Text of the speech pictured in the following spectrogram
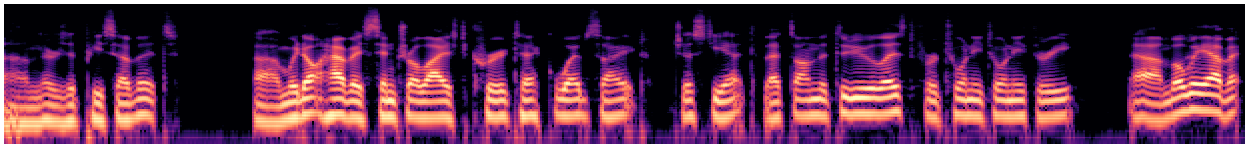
um, there's a piece of it. Um, we don't have a centralized career tech website just yet. That's on the to-do list for 2023, um, but we haven't.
